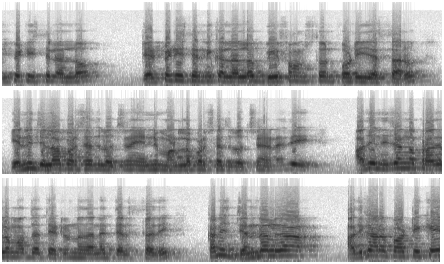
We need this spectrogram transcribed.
ఎంపీటీసీలలో జెడ్పీటీసీ ఎన్నికలలో బీఫామ్స్తో పోటీ చేస్తారు. ఎన్ని జిల్లా పరిషత్లు వచ్చినాయి ఎన్ని మండల పరిషత్లు వచ్చినాయి అనేది అది నిజంగా ప్రజల మద్దతు ఎటున్నది అనేది తెలుస్తుంది. కానీ జనరల్గా అధికార పార్టీకే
